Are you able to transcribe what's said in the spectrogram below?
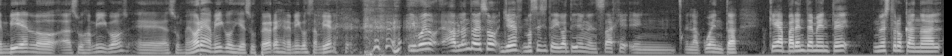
envíenlo a sus amigos, eh, a sus mejores amigos y a sus peores enemigos también. Y bueno, hablando de eso, Jeff, no sé si te digo a ti un mensaje en, en la cuenta que aparentemente nuestro canal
